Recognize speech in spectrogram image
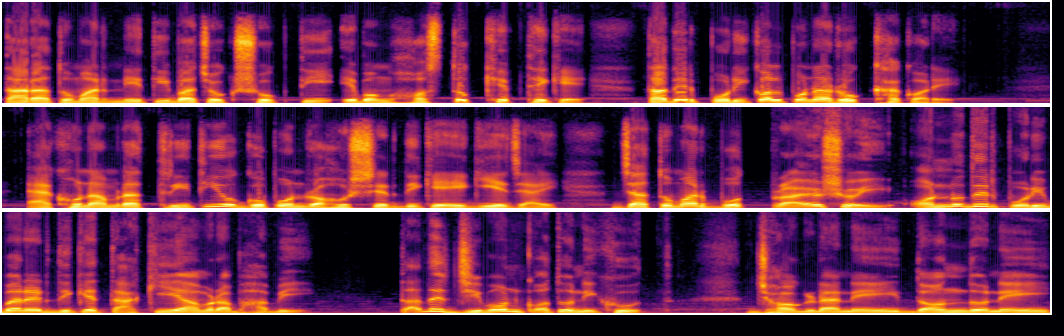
তারা তোমার নেতিবাচক শক্তি এবং হস্তক্ষেপ থেকে তাদের পরিকল্পনা রক্ষা করে। এখন আমরা তৃতীয় গোপন রহস্যের দিকে এগিয়ে যাই, যা তোমার বোধ প্রায়শই অন্যদের পরিবারের দিকে তাকিয়ে আমরা ভাবি, তাদের জীবন কত নিখুঁত। ঝগড়া নেই, দ্বন্দ্ব নেই,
